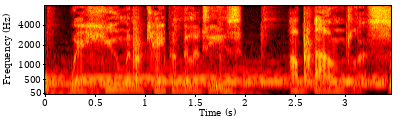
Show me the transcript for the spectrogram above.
where human capabilities are boundless.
